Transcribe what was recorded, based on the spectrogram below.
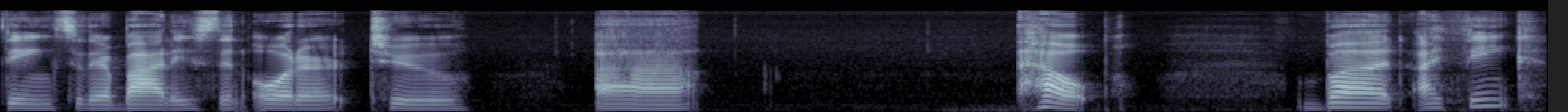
things to their bodies in order to uh, help. But I think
